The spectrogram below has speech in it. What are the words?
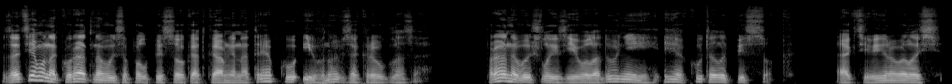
Затем он аккуратно высыпал песок от камня на тряпку и вновь закрыл глаза. Прана вышла из его ладоней и окутала песок. Активировалось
